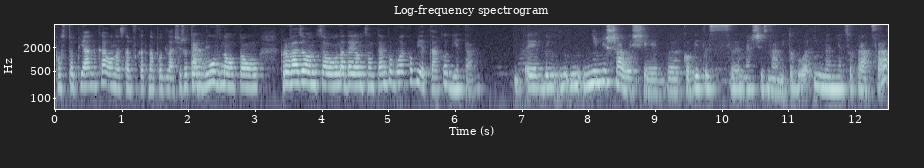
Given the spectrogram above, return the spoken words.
Postopianka, u nas na przykład na Podlasiu, że tą Tak. główną, tą prowadzącą, nadającą tempo była kobieta. kobieta. Jakby nie mieszały się jakby kobiety z mężczyznami. To była inna nieco praca,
